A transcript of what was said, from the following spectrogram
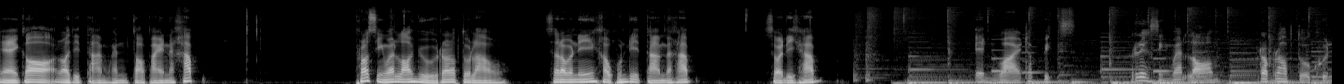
ยังไงก็รอติดตามกันต่อไปนะครับ เพราะสิ่งแวดล้อมอยู่รอบตัวเราสำหรับวันนี้ขอบคุณที่ติดตามนะครับ สวัสดีครับ NY Topics เรื่องสิ่งแวดล้อม รอบๆตัวคุณ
